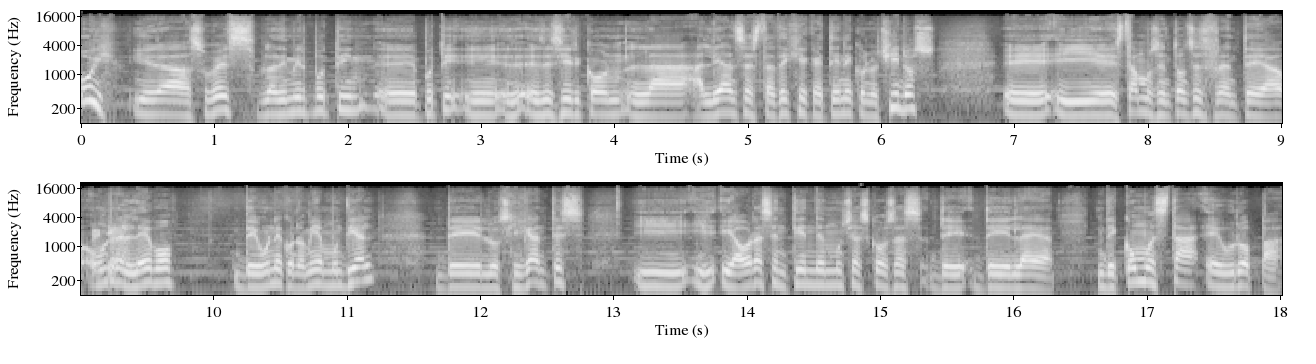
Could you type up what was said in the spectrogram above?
Uy, y a su vez Vladimir Putin, eh, Putin eh, es decir, con la alianza estratégica que tiene con los chinos, eh, y estamos entonces frente a un relevo de una economía mundial, de los gigantes, y, ahora se entienden muchas cosas de, de, la, de cómo está Europa,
